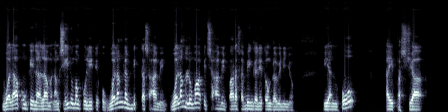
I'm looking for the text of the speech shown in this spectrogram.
Wala pong kinalaman ang sino mang politiko, walang nagdikta sa amin, walang lumapit sa amin para sabihin ganito ang gawin ninyo. Yan po ay pasya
